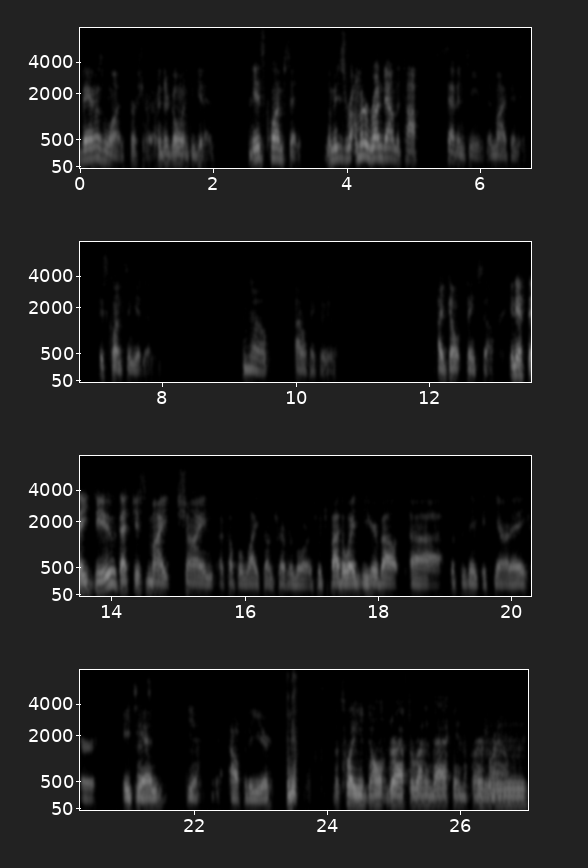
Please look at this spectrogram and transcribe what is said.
Bama's one for sure. I mean, they're going to get in. Mhm. Is Clemson? Let me just. I'm going to run down the top seven teams in my opinion. Is Clemson getting in? No. I don't think so either. I don't think so. And if they do, that just might shine a couple of lights on Trevor Lawrence. Which, by the way, did you hear about uh, what's his name, Etienne or Etienne? Yeah. out for the year. That's why you don't draft a running back in the 1st round.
